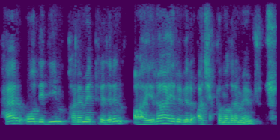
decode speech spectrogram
her o dediğim parametrelerin ayrı ayrı bir açıklamaları mevcut.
